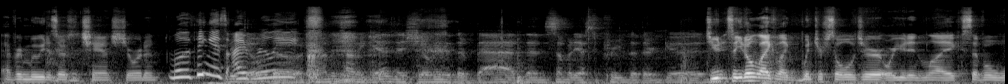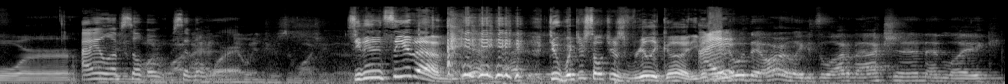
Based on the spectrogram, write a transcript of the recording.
Every movie deserves a chance, Jordan. Well, the thing is, They I don't, really. though. If time and time again they show me that they're bad, then somebody has to prove that they're good. Do you, so you don't like like Winter Soldier, or you didn't like Civil War? I love didn't Civil wanna wa- I Civil had War. no interest in watching those. So you didn't see them, Yeah, exactly. dude. Winter Soldier is really good. Even I- I know what they are. Like it's a lot of action and like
